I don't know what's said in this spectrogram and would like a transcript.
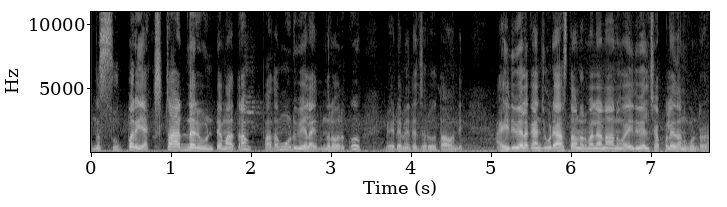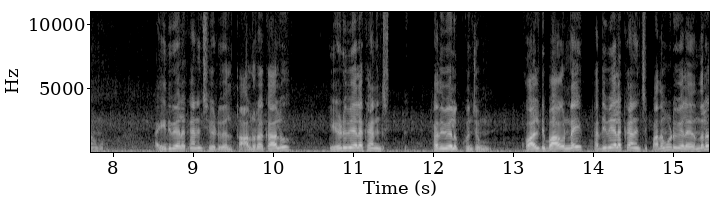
ఇంకా సూపర్ ఎక్స్ట్రాడినరీ ఉంటే మాత్రం పదమూడు వేల ఐదు వందల వరకు వేయడం అయితే జరుగుతూ ఉంది. ఐదు వేల కాంచి కూడా వేస్తూ ఉన్నారు. మళ్ళీ అన్నా నువ్వు ఐదు వేలు చెప్పలేదు అనుకుంటున్నాము ఐదు వేల కానించి ఏడు వేలు తాలు రకాలు. ఏడు వేల కానించి పదివేలు కొంచెం క్వాలిటీ బాగున్నాయి. పదివేల కానించి పదమూడు వేల ఐదు వందలు.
